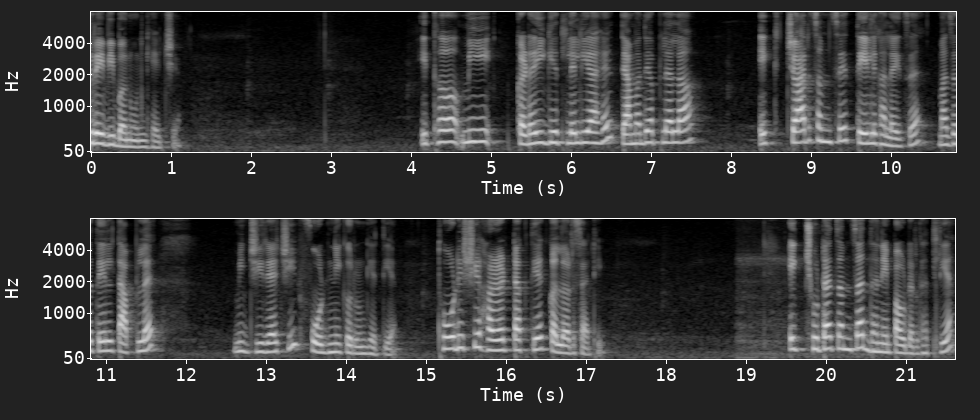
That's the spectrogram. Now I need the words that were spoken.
ग्रेव्ही बनवून घ्यायची. इथं मी कढई घेतलेली आहे त्यामध्ये आपल्याला एक चार चमचे तेल घालायचं आहे माझं तेल तापलं आहे मी जिऱ्याची फोडणी करून घेते आहे थोडीशी हळद टाकते आहे कलरसाठी एक छोटा चमचा धने पावडर घातली आहे.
